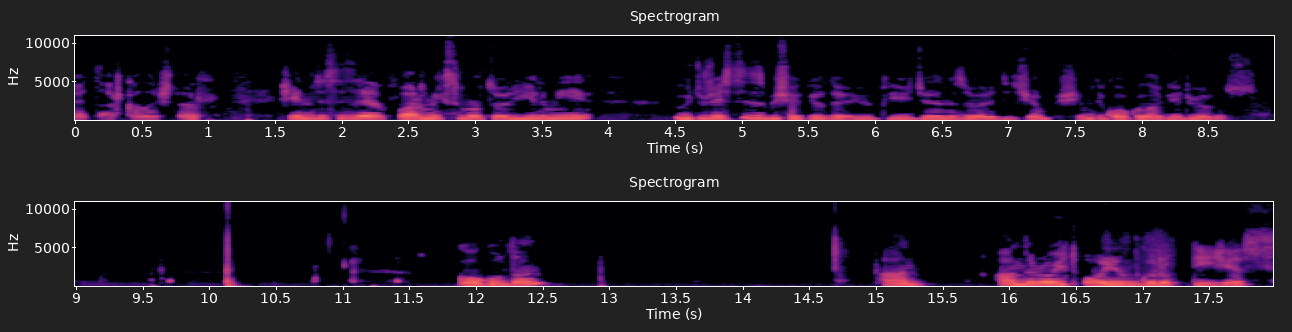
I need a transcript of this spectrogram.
Evet arkadaşlar. Şimdi size Farming Simulator 20'yi ücretsiz bir şekilde yükleyeceğinizi öğreteceğim. Şimdi Google'a giriyoruz. Google'dan An Android oyun grup diyeceğiz.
